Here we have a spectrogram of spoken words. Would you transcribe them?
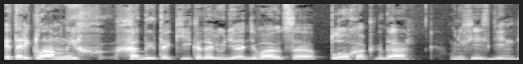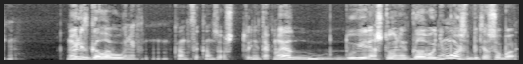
это рекламные ходы такие, когда люди одеваются плохо, когда у них есть деньги. Ну, или с головой у них, в конце концов, что-то не так. Но я уверен, что у них с головой не может быть особо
